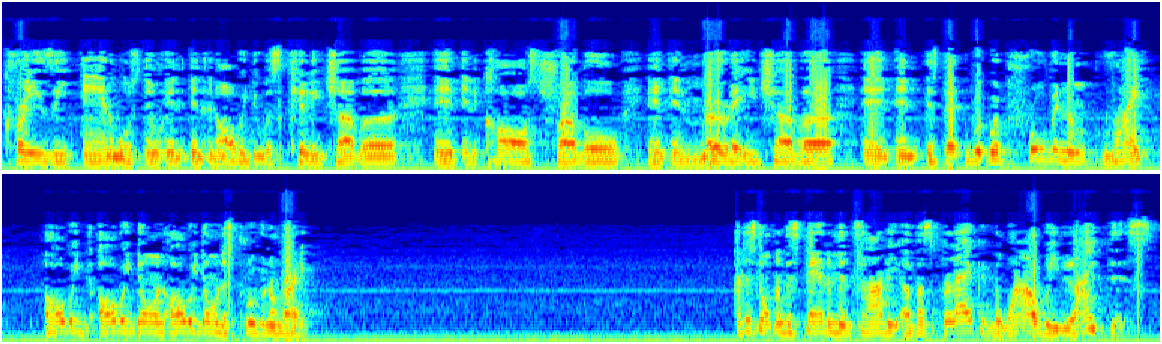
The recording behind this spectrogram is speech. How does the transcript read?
crazy animals and, and, and, all we do is kill each other and, and cause trouble and, and murder each other and, and is that we're proving them right. All we all we doing all we doing is proving them right. I just don't understand the mentality of us black people. Why are we like this?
